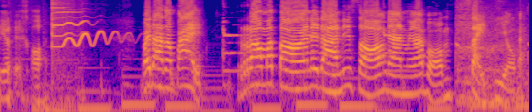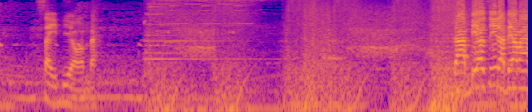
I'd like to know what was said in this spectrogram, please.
นิ้วละคอด ไปด่านต่อไป เรามาต่อกันในด่านที่สองกันครับผม ใส่เดี่ยวไปใส่เดี่ยวกันไปดาบเบียวสิดาบเบียวมา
